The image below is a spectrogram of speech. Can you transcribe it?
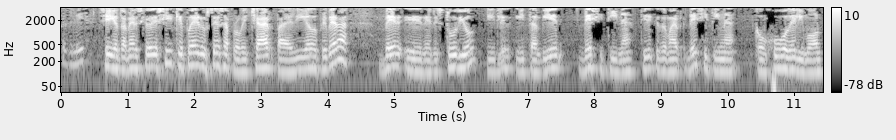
José Luis. Sí, yo también les quiero decir que pueden ustedes aprovechar para el hígado, primero, ver en el estudio y, le- y también decitina, tiene que tomar decitina con jugo de limón.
